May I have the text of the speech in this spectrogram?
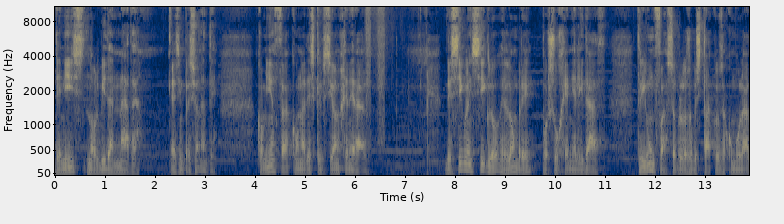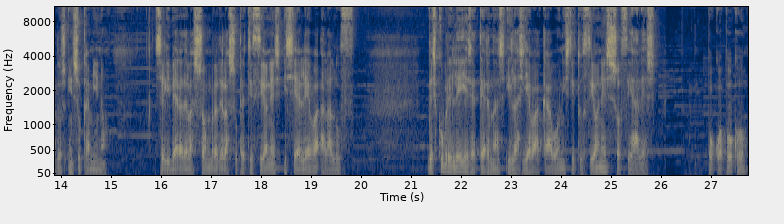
Denis no olvida nada. Es impresionante. Comienza con una descripción general. De siglo en siglo, el hombre, por su genialidad, triunfa sobre los obstáculos acumulados en su camino. Se libera de la sombra de las supersticiones y se eleva a la luz descubre leyes eternas y las lleva a cabo en instituciones sociales. Poco a poco,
